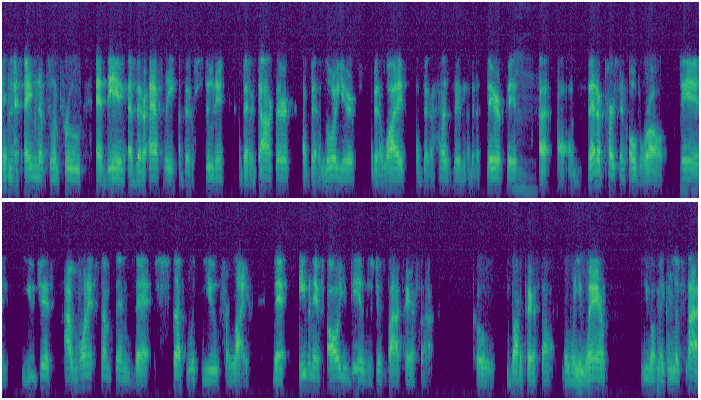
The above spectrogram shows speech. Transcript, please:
and that's aiming up to improve at being a better athlete, a better student, a better doctor, a better lawyer, a better wife, a better husband, a better therapist, mm. a, a, a better person overall. And you just, I wanted something that stuck with you for life. That even if all you did was just buy a pair of socks, cool, you bought a pair of socks. But when you wear them, you're going to make them look fly.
